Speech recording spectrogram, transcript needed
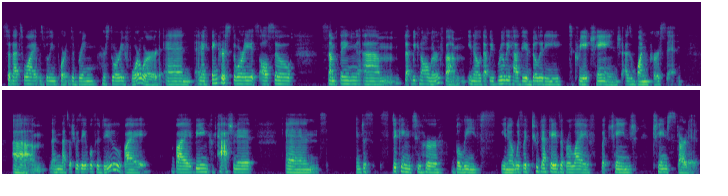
So that's why it was really important to bring her story forward. And and I think her story it's also something um, that we can all learn from. You know, that we really have the ability to create change as one person, um, and that's what she was able to do by by being compassionate and and just sticking to her beliefs. You know, it was like two decades of her life, but change change started,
